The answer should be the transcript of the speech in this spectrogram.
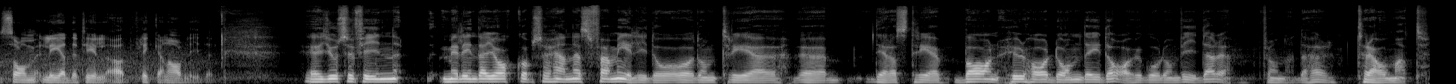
som leder till att flickan avlider. Eh, Josefin, Melinda Jacobs och hennes familj då och de tre, eh, deras tre barn, hur har de det idag? Hur går de vidare från det här traumat?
